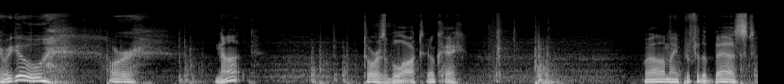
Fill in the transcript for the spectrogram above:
Here we go. Or not. Door is blocked. Okay. Well, that might be for the best.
